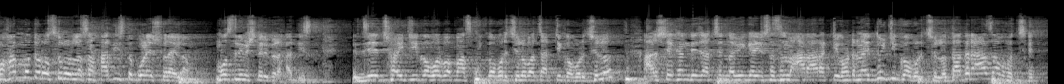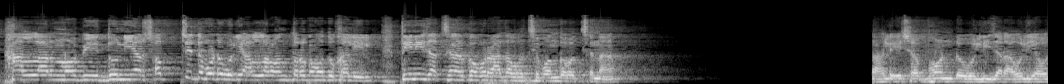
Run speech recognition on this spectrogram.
মোহাম্মদ রসুল্লাহ হাদিস তো পড়ে শোনাইলাম, মুসলিম শরীফের হাদিস। যে ছয়টি কবর বা পাঁচটি কবর ছিল বা চারটি কবর ছিল, আর সেখান দিয়ে যাচ্ছেন নবী করিম আর আর একটি ঘটনায় দুইটি কবর ছিল, তাদের আজাব হচ্ছে। আল্লাহর নবী দুনিয়ার সবচেয়ে বড় বলি আল্লাহর অন্তর্গমধু খালিল। তিনি যাচ্ছেন আর কবর আজাব হচ্ছে, বন্ধ হচ্ছে না। তাহলে এসব ভণ্ড অলি যারা অলিয়া ও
